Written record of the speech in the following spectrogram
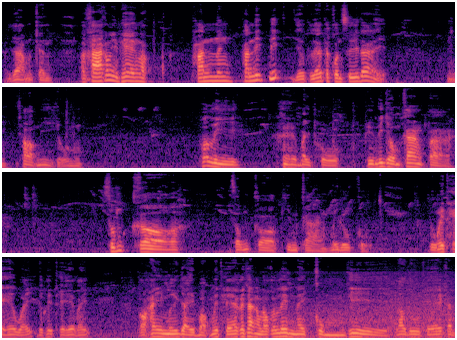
หายากเหมือนกัน ราคาก็ไม่แพงหรอกพันหนึ่งพันนิดๆเดี๋ยวแล้วแต่คนซื้อได้นี่ชอบนี่อีกองค์นึงพ่อลีใบโพพิมพ์นิยมข้างป่าซุ้มกอซุ้มกอพิมพ์กลางไม่รู้กูดูให้แท้ไว้ดูให้แท้ไว้ ต่อให้มือใหญ่บอกไม่แท้ก็ช่างเราก็เล่นในกลุ่มที่เราดูแท้กัน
